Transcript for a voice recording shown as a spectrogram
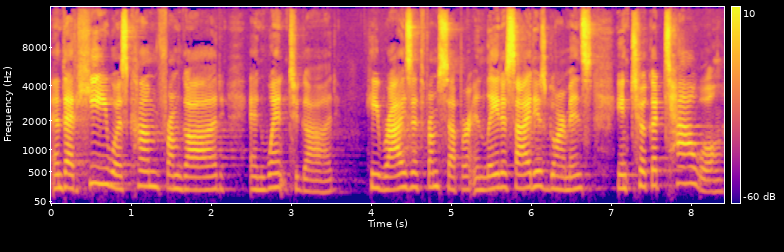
and that he was come from God and went to God, he riseth from supper and laid aside his garments and took a towel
